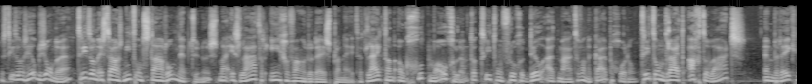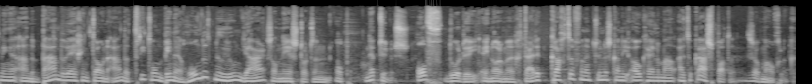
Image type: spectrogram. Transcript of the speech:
Dus Triton is heel bijzonder, hè? Triton is trouwens niet ontstaan rond Neptunus, maar is later ingevangen door deze planeet. Het lijkt dan ook goed mogelijk dat Triton vroeger deel uitmaakte van de Kuipergordel. Triton draait achterwaarts en berekeningen aan de baanbeweging tonen aan dat Triton binnen 100 miljoen jaar zal neerstorten op Neptunus. Of door de enorme getijdenkrachten van Neptunus kan die ook helemaal uit elkaar spatten. Dat is ook mogelijk.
